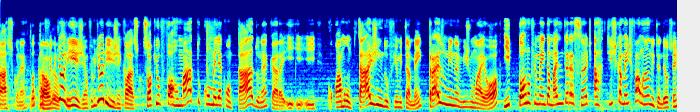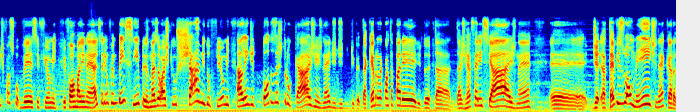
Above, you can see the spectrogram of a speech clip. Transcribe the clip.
clássico, né? Total. É um filme de origem, é um filme de origem clássico. Só que o formato como ele é contado, né, cara, e, e, e a montagem do filme também traz um dinamismo maior e torna o filme ainda mais interessante artisticamente falando, entendeu? Se a gente fosse ver esse filme de forma linear, seria um filme bem simples, mas eu acho que o charme do filme, além de todas as trucagens, né, de, de, de da quebra da quarta parede, da, das referenciais, né, é, de, até visualmente, né, cara,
